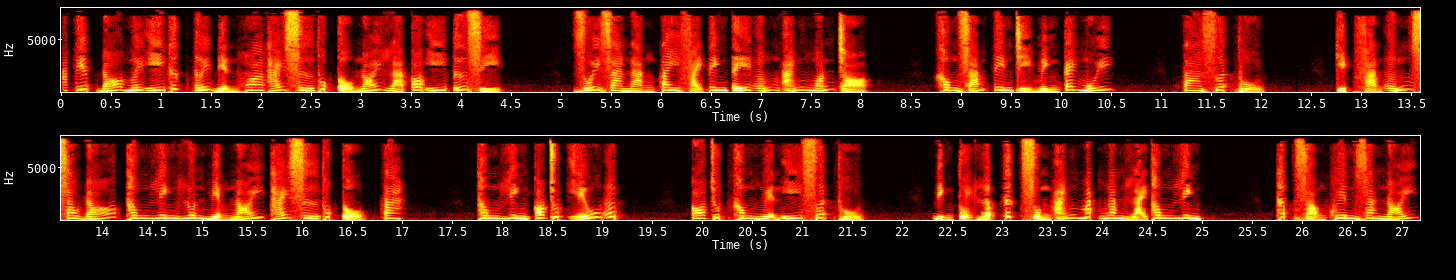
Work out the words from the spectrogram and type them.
À, tiếp đó mới ý thức tới điển hoa thái sư thúc tổ nói là có ý tứ gì. Dối ra nàng tay phải tinh tế ấm ánh ngón trỏ. Không dám tin chỉ mình cái mũi. Ta xuất thủ. Kịp phản ứng sau đó thông linh luôn miệng nói thái sư thúc tổ ta. Thông linh có chút yếu ớt. Có chút không nguyện ý xuất thủ. Định tuổi lập tức dùng ánh mắt ngăn lại thông linh. Thấp giọng khuyên gian nói.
